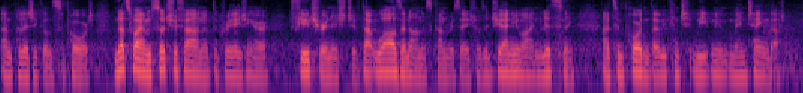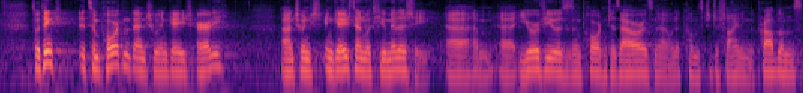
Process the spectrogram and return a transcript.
and political support. And that's why I'm such a fan of the Creating Our future initiative. That was an honest conversation, it was a genuine listening, and it's important that we, we, we maintain that. So I think it's important then to engage early and to engage then with humility. Um, uh, your view is as important as ours now when it comes to defining the problems,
